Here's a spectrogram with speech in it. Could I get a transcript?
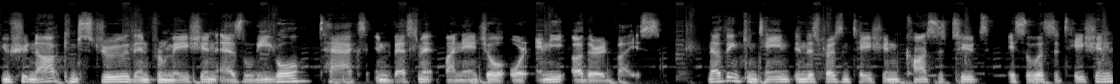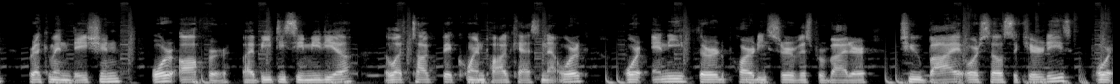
You should not construe the information as legal, tax, investment, financial, or any other advice. Nothing contained in this presentation constitutes a solicitation, recommendation, or offer by BTC Media, the Let's Talk Bitcoin podcast network, or any third party service provider to buy or sell securities or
